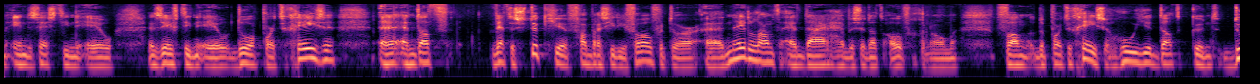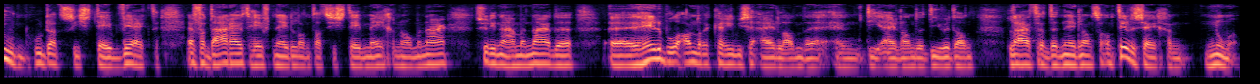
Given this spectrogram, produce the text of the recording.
in de 16e eeuw en 17e eeuw door Portugezen. en dat werd een stukje van Brazilië veroverd door uh, Nederland. En daar hebben ze dat overgenomen van de Portugezen. Hoe je dat kunt doen, hoe dat systeem werkte. En van daaruit heeft Nederland dat systeem meegenomen naar Suriname, naar de uh, heleboel andere Caribische eilanden. En die eilanden die we dan later de Nederlandse Antillenzee gaan noemen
